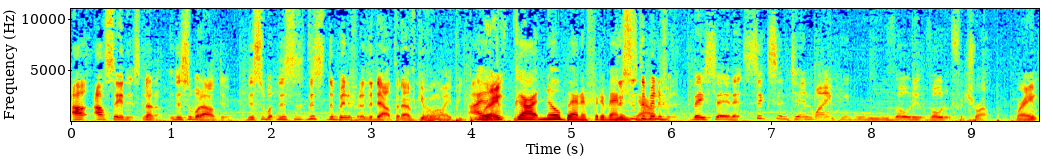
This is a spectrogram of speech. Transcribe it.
I'll, I'll say this. No, no. This is what I'll do. This is what this is. This is the benefit of the doubt that I've given white people. I've right? got no benefit of any This is doubt. the benefit. They say that six in ten white people who voted voted for Trump. Right?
